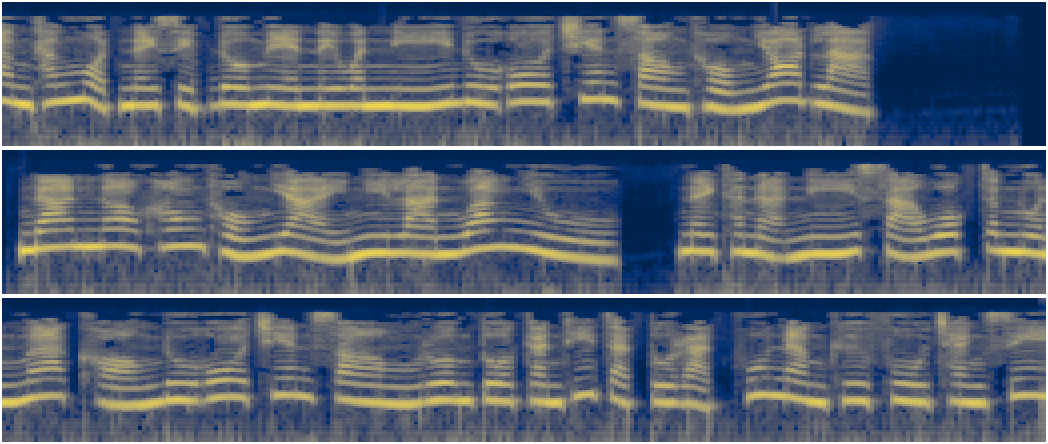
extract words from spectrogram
นำทั้งหมดใน 10 โดเมนในวันนี้ดูโอเชียนซองโถงยอดหลัก ด้านนอกห้องโถงใหญ่มีลานว่างอยู่ ในขณะนี้สาวกจำนวนมากของดูโอเชียนซองรวมตัวกันที่จัตุรัสผู้นำคือฟูแชงซี่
